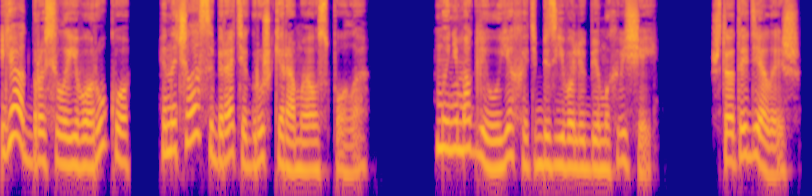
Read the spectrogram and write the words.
Я отбросила его руку и начала собирать игрушки Ромео с пола. Мы не могли уехать без его любимых вещей. «Что ты делаешь?»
